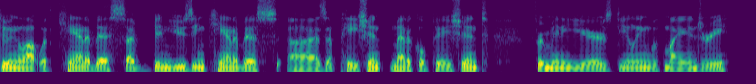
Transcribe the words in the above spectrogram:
doing a lot with cannabis. I've been using cannabis uh, as a patient, medical patient, for many years, dealing with my injury.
